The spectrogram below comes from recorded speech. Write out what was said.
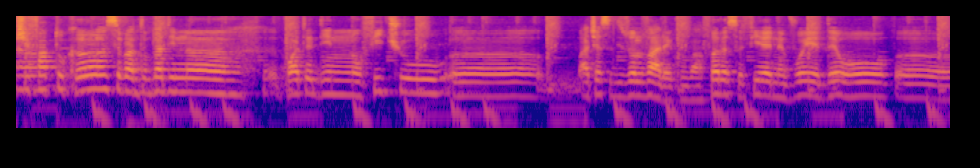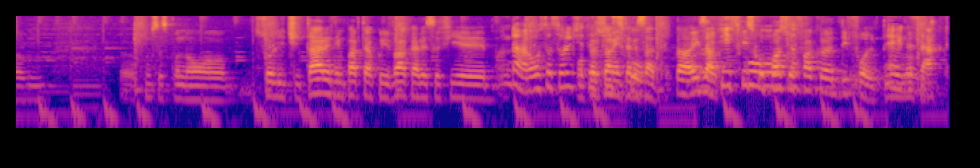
Și uh. faptul că se va întâmpla din, uh, poate din oficiu uh, această dizolvare cumva, fără să fie nevoie de o cum să spun, o solicitare din partea cuiva care să fie da, o să solicite o persoană fiscul. interesată. Da, exact. Fiscul, fiscul poate să facă default. Exact.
